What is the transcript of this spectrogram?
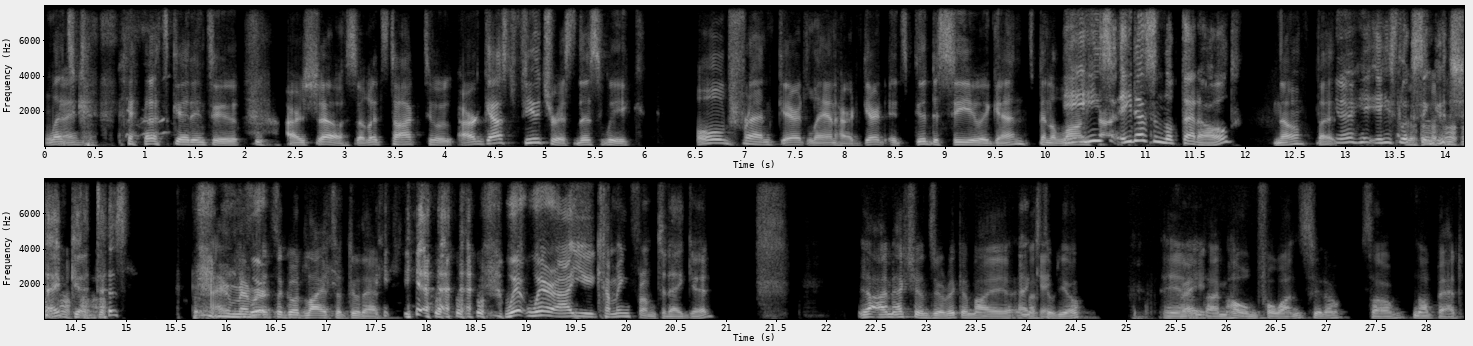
Let's Right. let's get into our show. So let's talk to our guest futurist this week, old friend Garrett Leonhard. Garrett, it's good to see you again. It's been a long He, he's, time. he doesn't look that old. No, but You know, he, he looks in good shape. Good, does I remember it's a good lie to do that. yeah. Where where are you coming from today, Good? Yeah, I'm actually in Zurich in my in my studio, and Great. I'm home for once. You know, so not bad.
